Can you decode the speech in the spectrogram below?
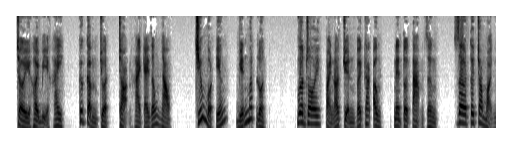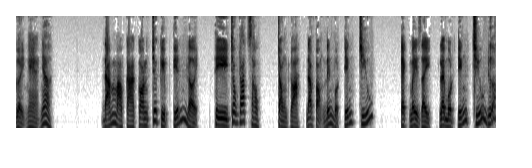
Trời hơi bị hay, cứ cầm chuột chọn hai cái giống nhau. Chiếu một tiếng, biến mất luôn. Vừa rồi phải nói chuyện với các ông nên tôi tạm dừng. Giờ tôi cho mọi người nghe nhá. Đám màu cà còn chưa kịp tiến lời thì trong lát sau, trong loa đã vọng đến một tiếng chiếu. Cách mấy giây lại một tiếng chiếu nữa.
